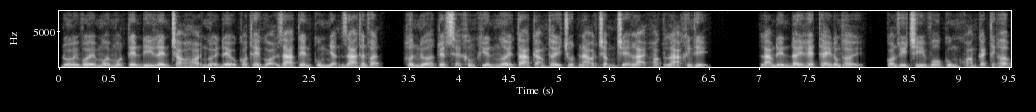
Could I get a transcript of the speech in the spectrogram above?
đối với mỗi một tên đi lên chào hỏi người đều có thể gọi ra tên cùng nhận ra thân phận, hơn nữa tuyệt sẽ không khiến người ta cảm thấy chút nào chậm trễ lại hoặc là khinh thị. Làm đến đây hết thảy đồng thời, còn duy trì vô cùng khoảng cách thích hợp,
